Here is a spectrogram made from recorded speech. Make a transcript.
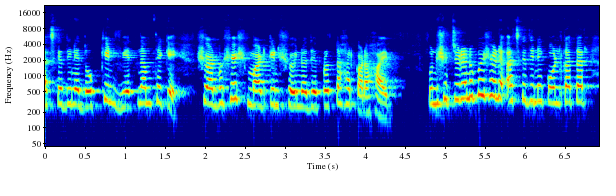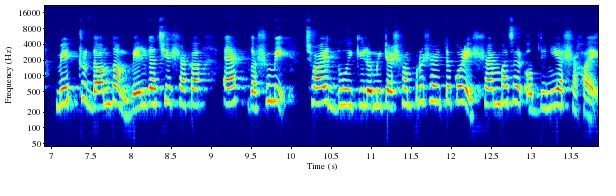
আজকের দিনে দক্ষিণ ভিয়েতনাম থেকে সর্বশেষ মার্কিন সৈন্যদের প্রত্যাহার করা হয়। উনিশশো চুরানব্বই সালে আজকের দিনে কলকাতার মেট্রো দমদম বেলগাছিয়া শাখা এক দশমিক ছয় দুই কিলোমিটার সম্প্রসারিত করে শ্যামবাজার অবধি নিয়ে আসা হয়।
